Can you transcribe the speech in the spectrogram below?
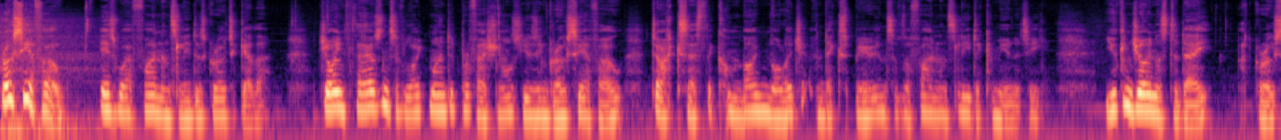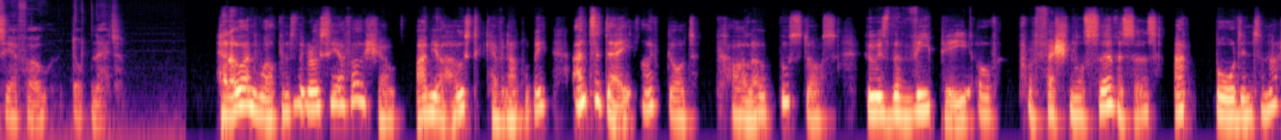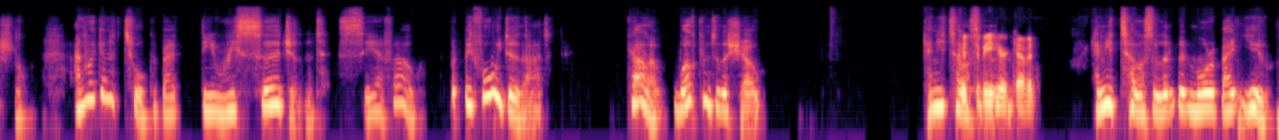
Grow CFO is where finance leaders grow together. Join thousands of like minded professionals using Grow CFO to access the combined knowledge and experience of the finance leader community. You can join us today at growcfo.net. Hello and welcome to the Grow CFO Show. I'm your host, Kevin Appleby, and today I've got Carlo Bustos, who is the VP of Professional Services at Board International. And we're going to talk about the resurgent CFO. But before we do that, Carlo, welcome to the show. Can you tell Good us to be here, Kevin. Can you tell us a little bit more about you?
